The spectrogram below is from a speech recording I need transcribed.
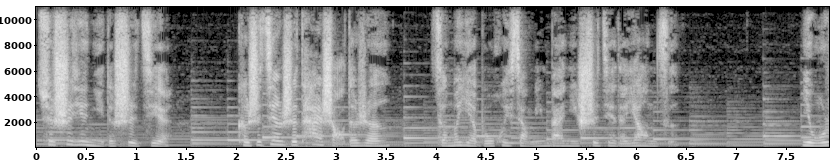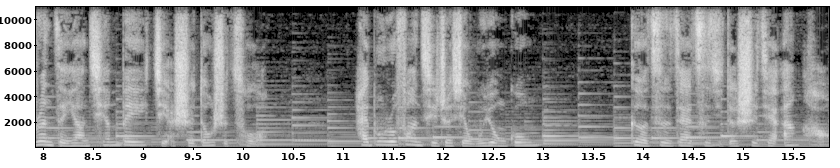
去适应你的世界，可是见识太少的人，怎么也不会想明白你世界的样子。你无论怎样谦卑解释都是错，还不如放弃这些无用功，各自在自己的世界安好。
